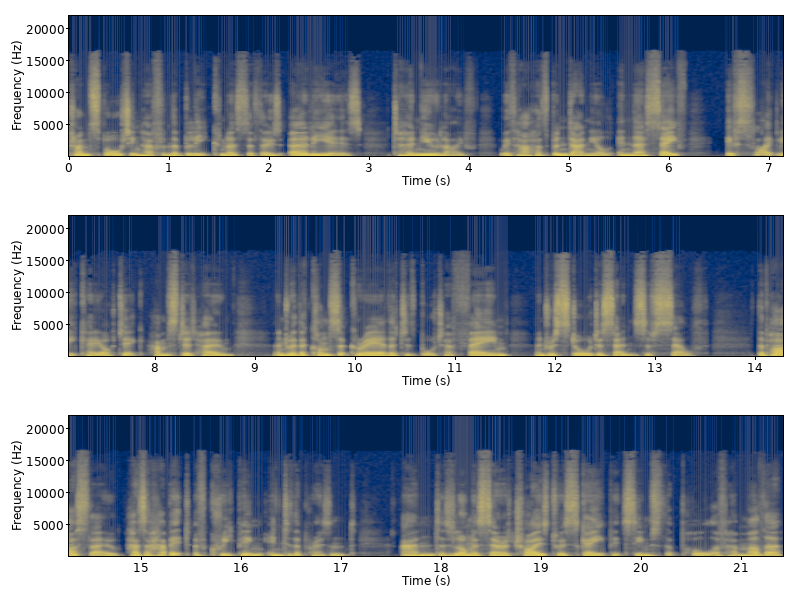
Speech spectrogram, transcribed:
transporting her from the bleakness of those early years to her new life with her husband Daniel in their safe, if slightly chaotic, Hampstead home, and with a concert career that has brought her fame and restored a sense of self. The past, though, has a habit of creeping into the present, and as long as Sarah tries to escape, it seems the pull of her mother,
